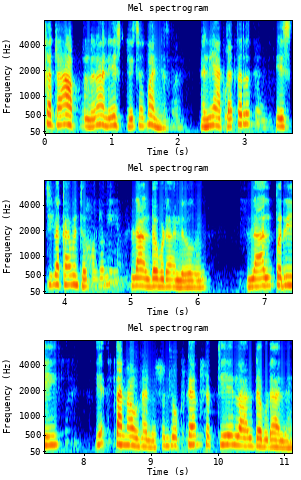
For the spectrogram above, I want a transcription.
कथा आपलं आणि एस टीचं भांडण आणि आता तर एस टीला काय म्हणतात? लाल दबड आलं लाल परी हे तणाव झालं. पण लोक काय म्हणतात ते लाल दबड आलं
